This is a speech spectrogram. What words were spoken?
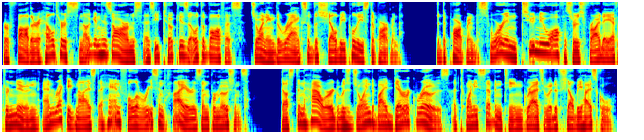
Her father held her snug in his arms as he took his oath of office, joining the ranks of the Shelby Police Department. The department swore in two new officers Friday afternoon and recognized a handful of recent hires and promotions. Dustin Howard was joined by Derek Rose, a 2017 graduate of Shelby High School.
